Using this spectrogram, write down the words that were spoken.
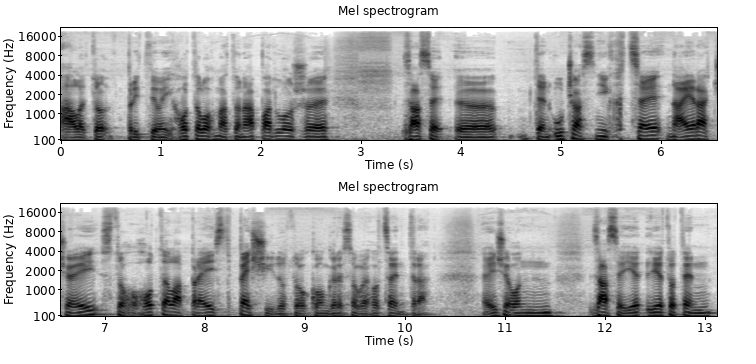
ale to, pri tých hoteloch ma to napadlo, že zase e, ten účastník chce najradšej z toho hotela prejsť peši do toho kongresového centra. Hej, že on zase je, je to ten,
